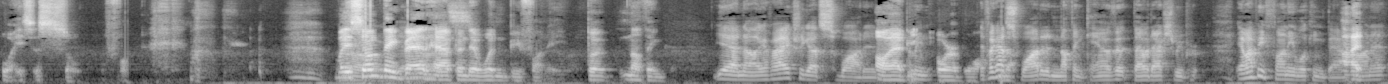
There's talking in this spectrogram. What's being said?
twice is so funny. But if Oh, something yeah, bad that's- happened, it wouldn't be funny. But nothing. Yeah, no, like if I actually got swatted. Oh, that'd be I mean, horrible. if I got no, swatted and nothing came of it, that would actually be. Pr- it might be funny looking back I- on it,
